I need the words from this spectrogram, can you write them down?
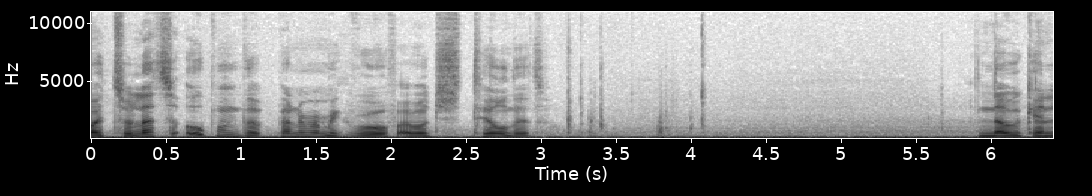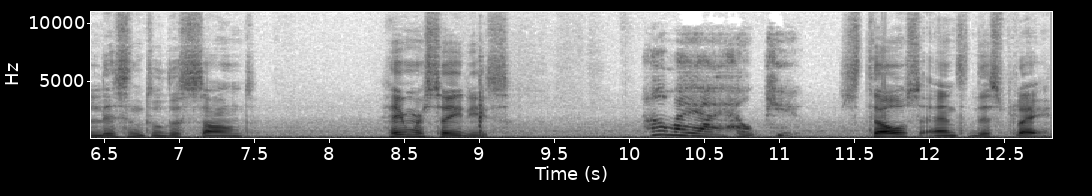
Alright, so let's open the panoramic roof. I will just tilt it. Now we can listen to the sound. Hey Mercedes, How may I help you? Styles and display.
